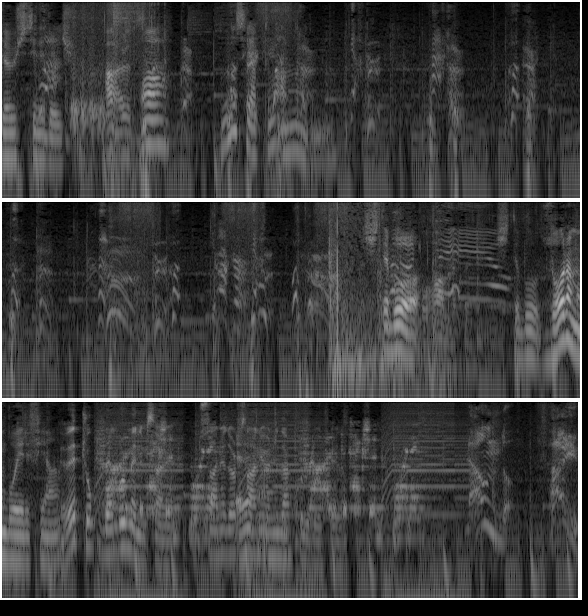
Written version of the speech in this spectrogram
dövüş stili değişiyor. Ha evet. Aa. Bunu nasıl yaptığımı anlamadım ya. İşte bu. Oha. İşte bu. Zor ama bu herif ya. Evet çok bomberman'im saniye. 3 saniye 4 Evet. saniye önceden Fraud şeyler. Roundo! Five!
